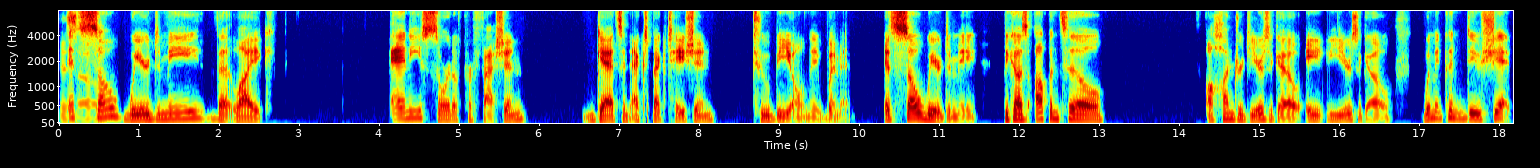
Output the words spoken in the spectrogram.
it's so, so weird to me that like any sort of profession gets an expectation to be only women. It's so weird to me because up until a hundred years ago, 80 years ago, women couldn't do shit.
